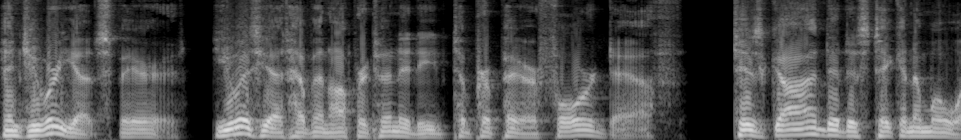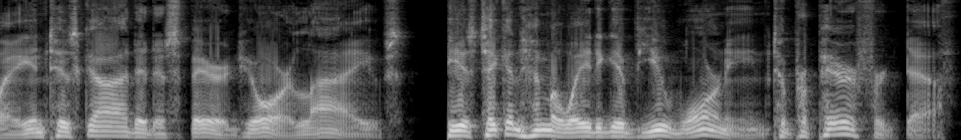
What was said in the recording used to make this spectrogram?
and you are yet spared. You as yet have an opportunity to prepare for death. Tis God that has taken him away, and tis God that has spared your lives. He has taken him away to give you warning, to prepare for death.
